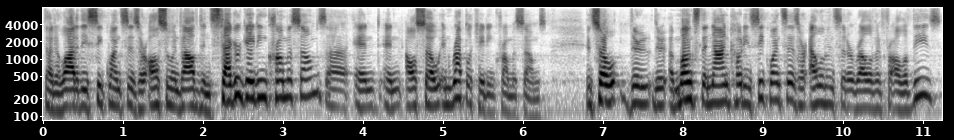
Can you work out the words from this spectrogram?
that a lot of these sequences are also involved in segregating chromosomes uh, and, and also in replicating chromosomes. And so amongst the non-coding sequences are elements that are relevant for all of these.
